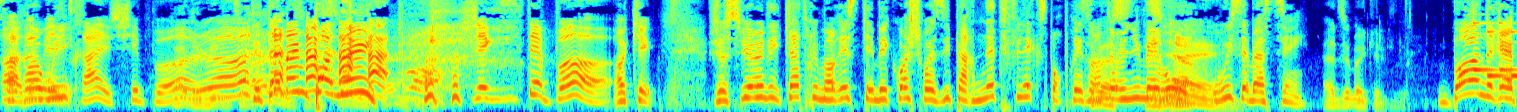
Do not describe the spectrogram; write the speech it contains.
Ah, Sarah, oui. 2013, je sais pas. Ouais, là. T'étais même pas née! J'existais pas. OK. Je suis un des quatre humoristes québécois choisis par Netflix pour présenter un numéro. Oui, Sébastien. Dit belle qualité. Bonne réponse!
